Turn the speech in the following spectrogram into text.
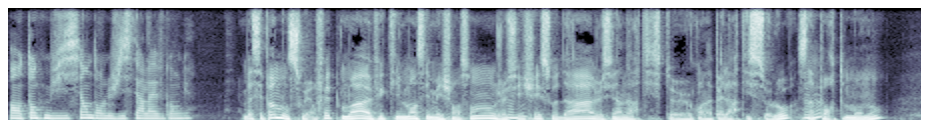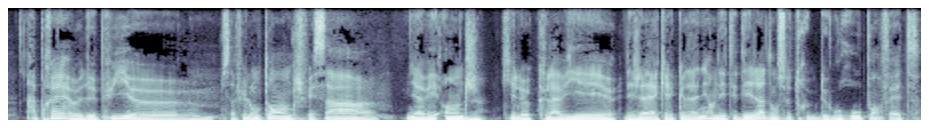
en tant que musicien dans le Gister Live Gang Bah c'est pas mon souhait. En fait, moi, effectivement, c'est mes chansons. Je suis Mhm. chez Soda. Je suis un artiste euh, qu'on appelle artiste solo. Ça Mhm. porte mon nom. Après, euh, depuis, euh, ça fait longtemps que je fais ça. Il y avait Ange, qui est le clavier. Déjà, il y a quelques années, on était déjà dans ce truc de groupe, en fait.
